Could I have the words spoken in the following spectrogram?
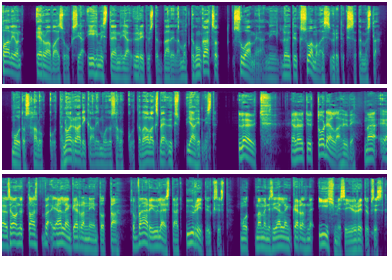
paljon eroavaisuuksia ihmisten ja yritysten välillä, mutta kun katsot Suomea, niin löytyykö suomalaisissa yrityksissä tämmöistä muutoshalukkuutta, noin radikaali muutoshalukkuutta, vai ollaanko me yksi jäyhimmistä? Löytyy, ja löytyy todella hyvin. Mä, ja se on nyt taas jälleen kerran niin tota, se on väärin yleistä, että yrityksistä, mutta mä menisin jälleen kerran sinne ihmisiin yrityksissä.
